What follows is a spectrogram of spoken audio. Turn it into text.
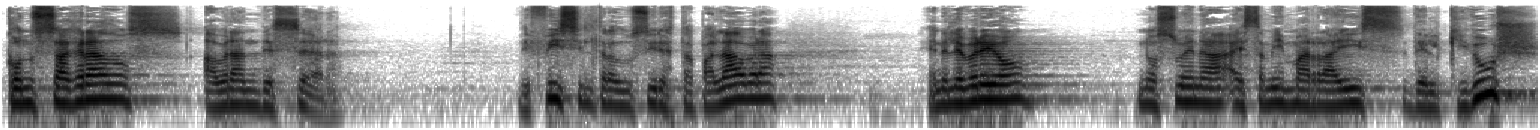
Consagrados habrán de ser. Difícil traducir esta palabra. En el hebreo nos suena a esa misma raíz del Kiddush,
